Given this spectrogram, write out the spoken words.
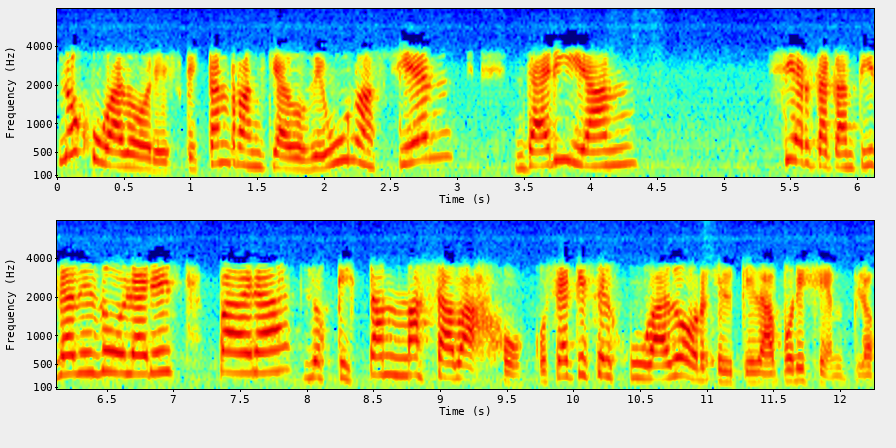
los jugadores que están rankeados de 1 a 100 darían cierta cantidad de dólares para los que están más abajo. O sea que es el jugador el que da, por ejemplo,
